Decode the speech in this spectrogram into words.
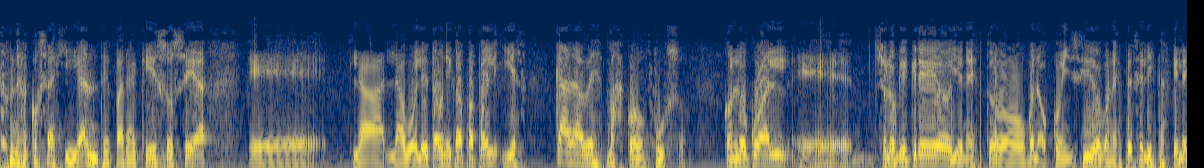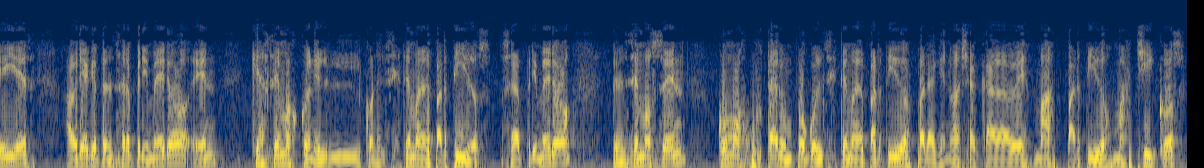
una cosa gigante para que eso sea eh, la, la boleta única papel y es cada vez más confuso. Con lo cual, eh, yo lo que creo, y en esto, bueno, coincido con especialistas que leí, es, habría que pensar primero en qué hacemos con el, con el sistema de partidos. O sea, primero pensemos en cómo ajustar un poco el sistema de partidos para que no haya cada vez más partidos más chicos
